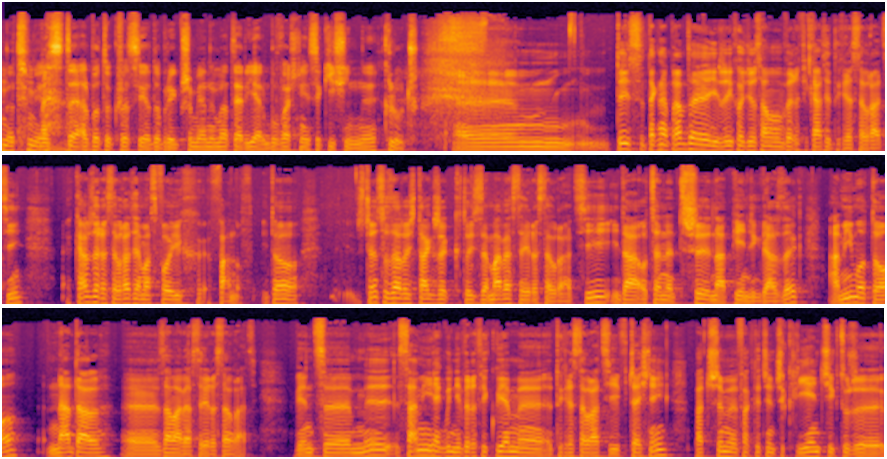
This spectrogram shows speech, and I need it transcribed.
natomiast albo to kwestia kwestia dobrej przemiany materii, albo właśnie jest jakiś inny klucz? To jest tak naprawdę, jeżeli chodzi o samą weryfikację tych restauracji, każda restauracja ma swoich fanów. I to często zdarza się tak, że ktoś zamawia z tej restauracji i da ocenę 3 na 5 gwiazdek, a mimo to nadal e, zamawia z tej restauracji. Więc e, my sami jakby nie weryfikujemy tych restauracji wcześniej, patrzymy faktycznie, czy klienci, którzy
